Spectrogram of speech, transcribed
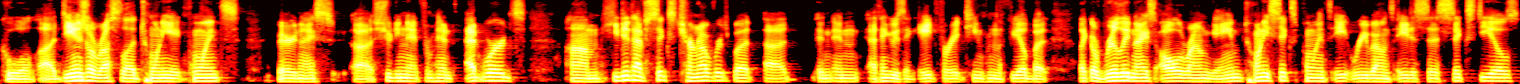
cool. Uh, D'Angelo Russell had 28 points. Very nice uh, shooting night from him. Edwards, um, he did have six turnovers, but uh, and, and I think it was like eight for 18 from the field, but like a really nice all around game 26 points, eight rebounds, eight assists, six steals.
